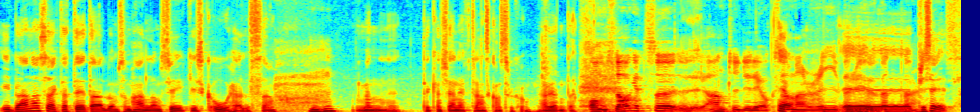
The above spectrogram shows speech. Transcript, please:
Ibland har jag sagt att det är ett album som handlar om psykisk ohälsa. Mhm. Men eh, det kanske är en efterhandskonstruktion. Jag vet inte. Omslaget så eh, antyder det också, Ja. man river i huvudet Eh, där. precis.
